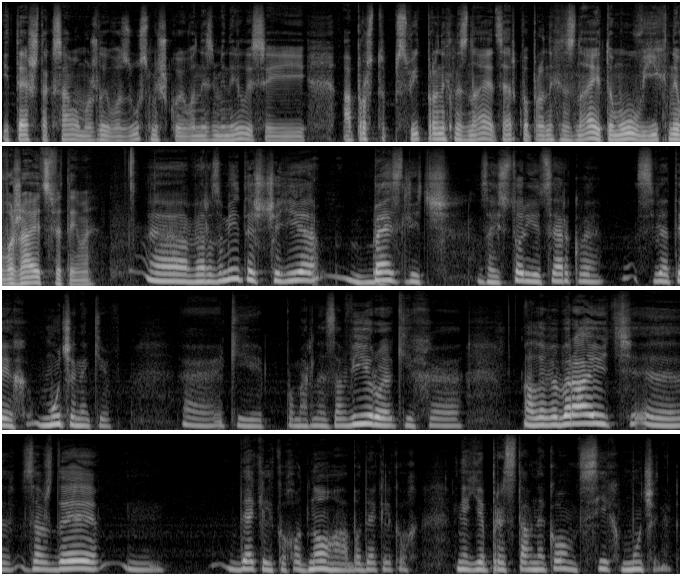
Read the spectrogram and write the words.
і теж так само, можливо, з усмішкою вони змінилися, і... а просто світ про них не знає, церква про них не знає, і тому їх не вважають святими. Е, Ви розумієте, що є безліч за історією церкви святих мучеників, е, які померли за віру, яких, е, але вибирають е, завжди декількох одного або декількох, він є представником всіх мученик,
